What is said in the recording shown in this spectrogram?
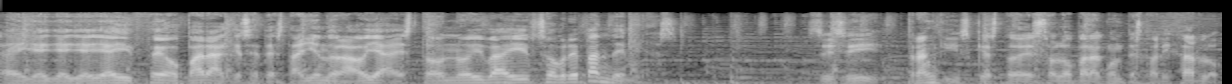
Ey, ey, ey, ey, ey, feo, para, que se te está yendo la olla, esto no iba a ir sobre pandemias. Sí, sí, tranquis, que esto es solo para contextualizarlo.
